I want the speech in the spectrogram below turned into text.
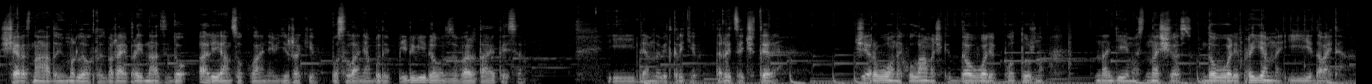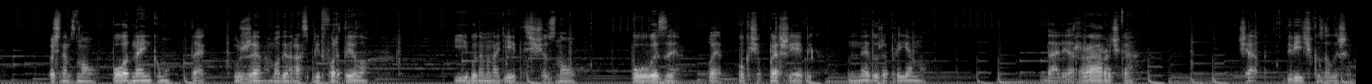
Ще раз нагадую, можливо, хтось бажає приєднатися до альянсу кланів їжаків. Посилання буде під відео, звертайтеся. І йдемо до відкриттів. 34 червоних уламочки доволі потужно. Надіємось на щось доволі приємне. І давайте почнемо знову по одненькому. Так, вже нам один раз підфортило. І будемо надіятися, що знову повезе. Але поки що перший епік не дуже приємно. Далі рарочка. Ще двічку залишимо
